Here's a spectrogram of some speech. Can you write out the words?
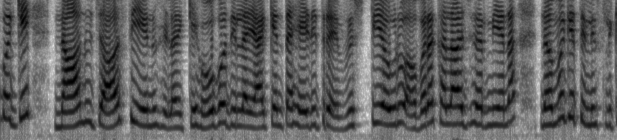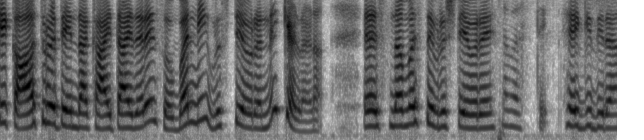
ಬಗ್ಗೆ ನಾನು ಜಾಸ್ತಿ ಏನು ಹೇಳಕ್ಕೆ ಹೋಗೋದಿಲ್ಲ. ಯಾಕೆಂತ ಹೇಳಿದ್ರೆ ವೃಷ್ಟಿ ಅವರು ಅವರ ಕಲಾ ಜರ್ನಿಯನ್ನ ನಮಗೆ ತಿಳಿಸ್ಲಿಕ್ಕೆ ಕಾತುರತೆಯಿಂದ ಕಾಯ್ತಾ ಇದ್ದಾರೆ. ಸೊ ಬನ್ನಿ ವೃಷ್ಟಿ ಅವರನ್ನೇ ಕೇಳೋಣ. ಎಸ್ ನಮಸ್ತೆ ವೃಷ್ಟಿ ಅವರೇ. ನಮಸ್ತೆ. ಹೇಗಿದ್ದೀರಾ?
